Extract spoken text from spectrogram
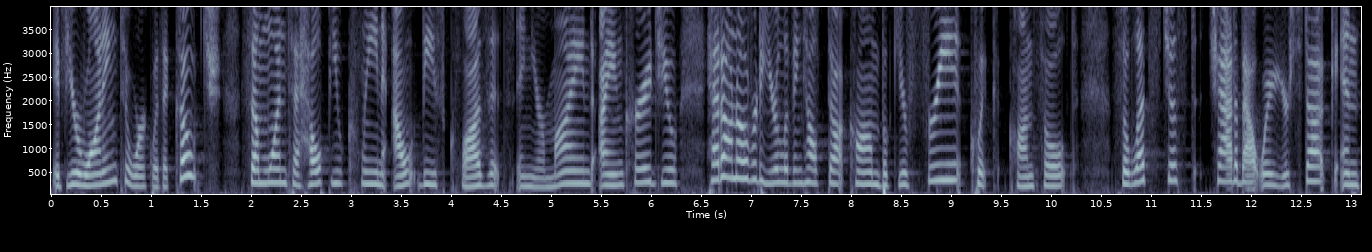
If you're wanting to work with a coach, someone to help you clean out these closets in your mind, I encourage you head on over to yourlivinghealth.com, book your free quick consult. So let's just chat about where you're stuck and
